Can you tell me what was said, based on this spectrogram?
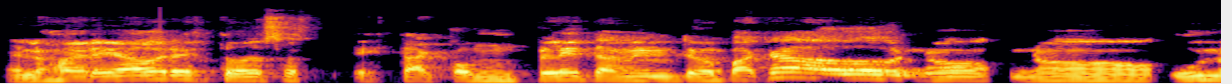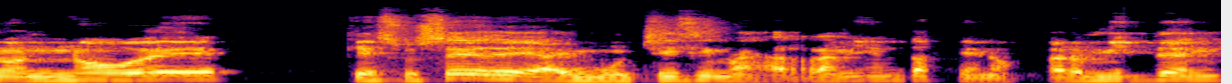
En los agregadores todo eso está completamente opacado, no, no, uno no ve qué sucede, hay muchísimas herramientas que nos permiten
